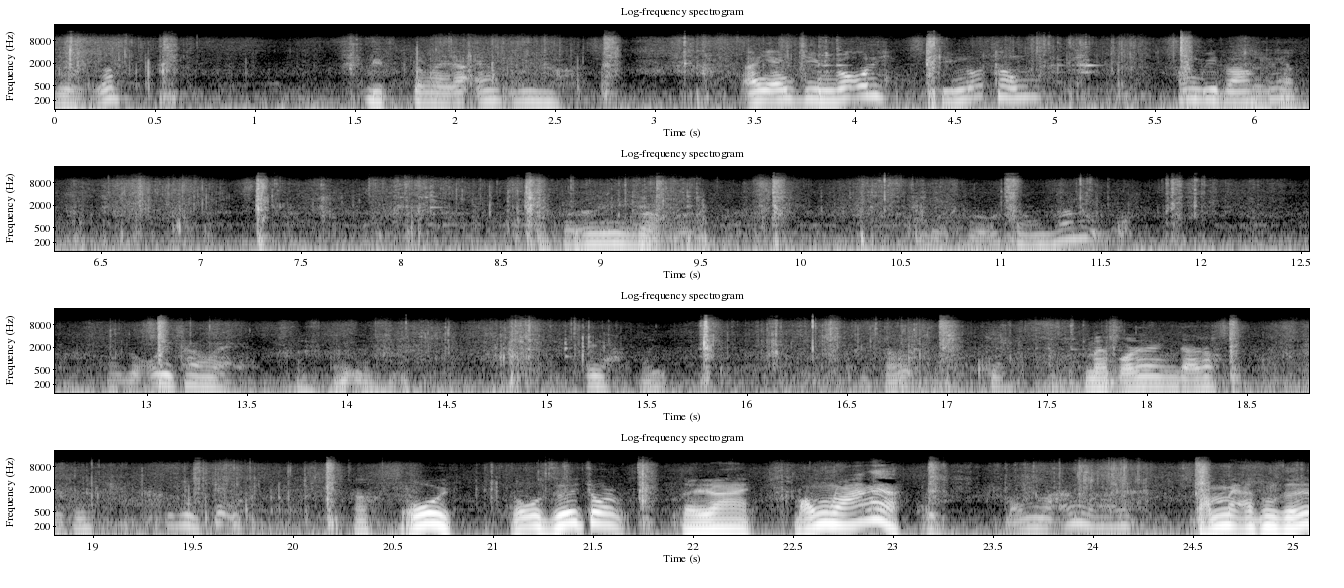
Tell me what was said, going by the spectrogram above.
Nhiều lắm. Bịt tầng này lại em. Anh anh tìm lỗ đi Tìm lỗ thông. Không bịt vào kia. Ôi giời Lỗ thông lắm. Lỗ đi sang này. Ây da. Mẹ bỏ đây anh đã đâu ôi lỗ dưới chỗ đây này bóng loáng à bóng loáng mà cắm mẹ xuống dưới.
